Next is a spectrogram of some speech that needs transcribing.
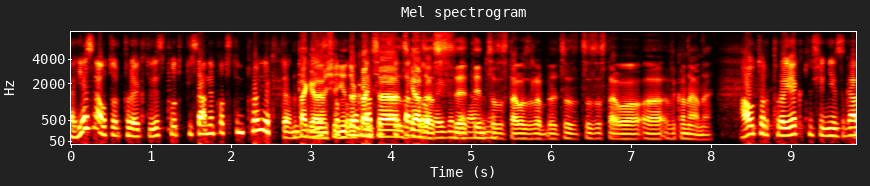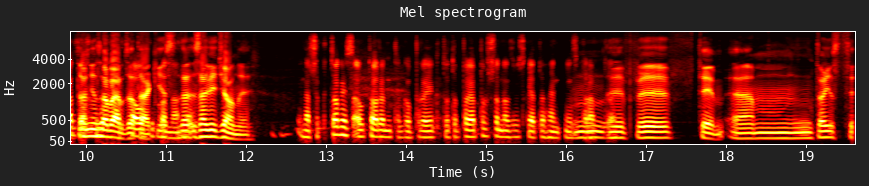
A jest autor projektu, jest podpisany pod tym projektem. No tak, ale on się nie do końca zgadza z generalnie. tym, co zostało, zrobi, co, co zostało e, wykonane. Autor projektu się nie zgadza. To nie za bardzo, tak, wykonane. jest zawiedziony. Znaczy, kto jest autorem tego projektu, to ja proszę nazwisko, ja to chętnie mm, sprawdzę. W, w tym, to jest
